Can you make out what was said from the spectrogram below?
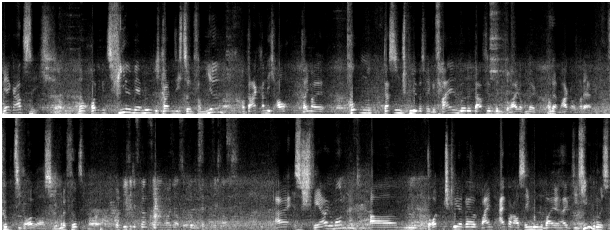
Mehr gab es nicht. Ja. Heute gibt es viel mehr Möglichkeiten, sich zu informieren. Und da kann ich auch, sag ich mal, gucken, das ist ein Spiel, was mir gefallen würde. Dafür bin ich bereit, auch 100, 100 Mark oder 50 Euro auszugeben oder 40 Euro. Und wie sieht das Ganze dann heute aus der Produzentensicht aus? Äh, es ist schwerer geworden, ähm, deutlich schwerer, weil einfach aus dem Grunde, weil halt die Teamgröße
